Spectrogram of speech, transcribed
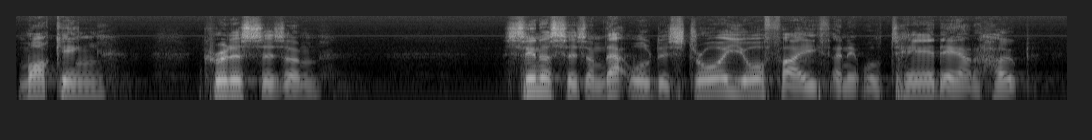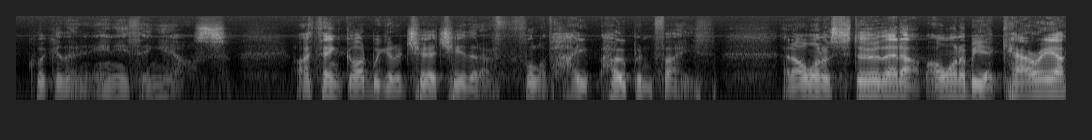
mocking, criticism, cynicism, that will destroy your faith and it will tear down hope quicker than anything else. I thank God we got a church here that are full of hope and faith. And I want to stir that up. I want to be a carrier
